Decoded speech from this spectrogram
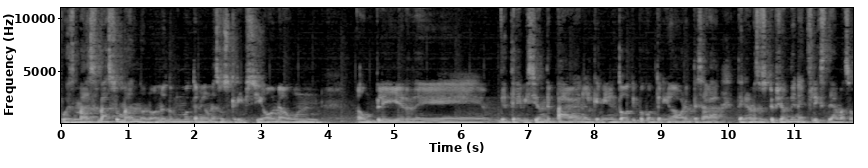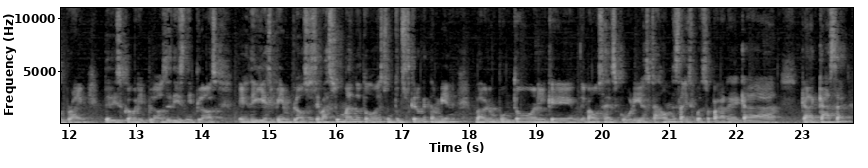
pues más va sumando, ¿no? No es lo mismo tener una suscripción a un, a un player de, de, televisión de paga en el que vienen todo tipo de contenido, ahora empezar a tener una suscripción de Netflix, de Amazon Prime, de Discovery Plus, de Disney Plus, eh, de ESPN Plus, se va sumando todo esto. Entonces creo que también va a haber un punto en el que vamos a descubrir hasta dónde está dispuesto a pagar cada, cada casa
